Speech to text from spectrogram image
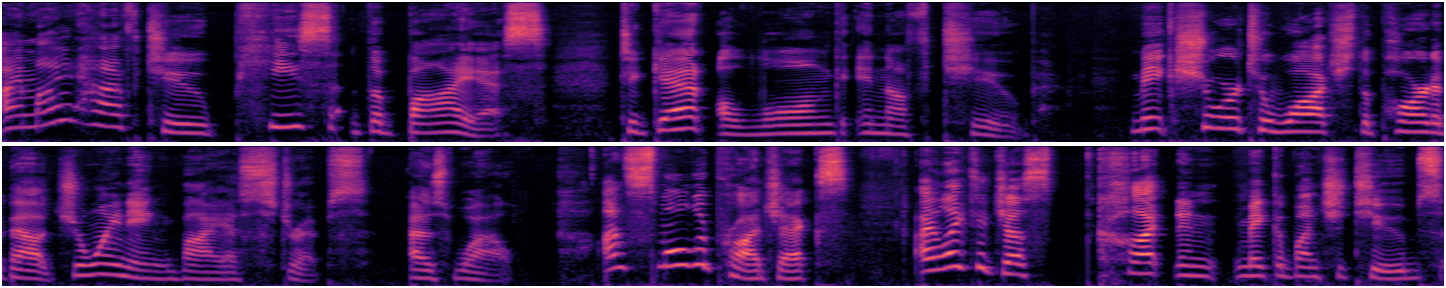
I might have to piece the bias to get a long enough tube. Make sure to watch the part about joining bias strips as well. On smaller projects, I like to just cut and make a bunch of tubes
